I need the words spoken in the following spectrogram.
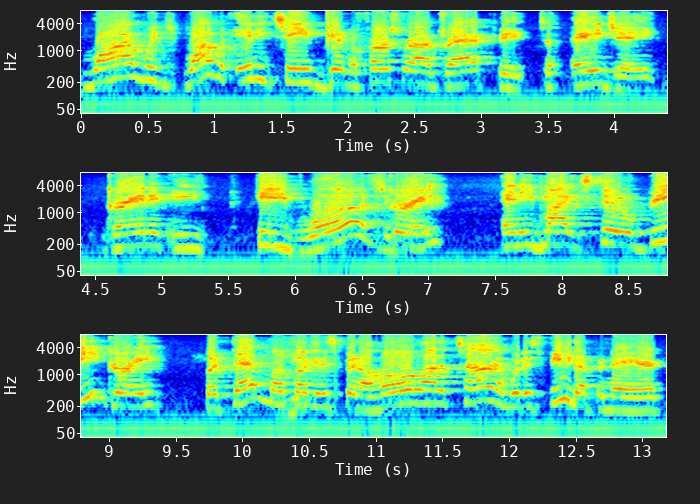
why would why would any team give a first round draft pick to AJ? Granted, he he was great and he might still be great, but that motherfucker has spent a whole lot of time with his feet up in the air,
